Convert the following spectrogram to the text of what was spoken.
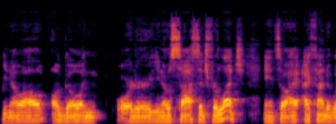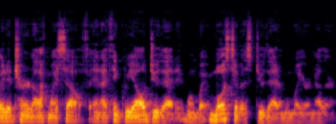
you know, I'll I'll go and order, you know, sausage for lunch, and so I, I found a way to turn it off myself. And I think we all do that in one way. Most of us do that in one way or another.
